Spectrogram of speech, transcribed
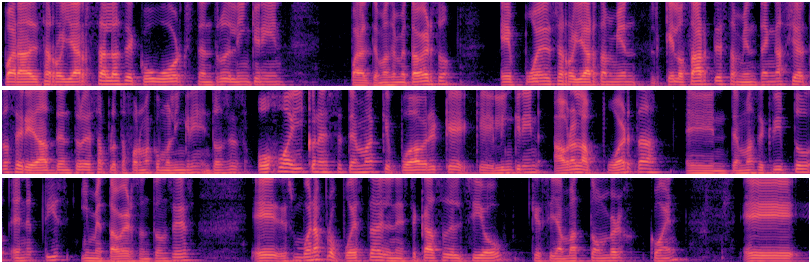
para desarrollar salas de coworks dentro de LinkedIn para el tema de metaverso eh, puede desarrollar también que los artes también tengan cierta seriedad dentro de esa plataforma como LinkedIn. Entonces, ojo ahí con este tema que pueda haber que, que LinkedIn abra la puerta en temas de cripto, NFTs y metaverso. Entonces, eh, es una buena propuesta en este caso del CEO que se llama Tomber Cohen. Eh,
